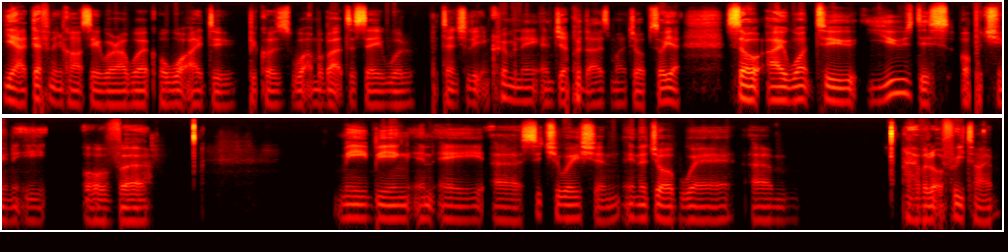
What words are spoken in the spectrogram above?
Yeah, I definitely can't say where I work or what I do because what I'm about to say will potentially incriminate and jeopardize my job. So yeah, so I want to use this opportunity of uh, me being in a uh, situation in a job where um, I have a lot of free time.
